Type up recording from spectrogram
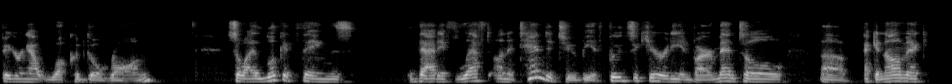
figuring out what could go wrong. So I look at things that, if left unattended to, be it food security, environmental, uh, economic,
